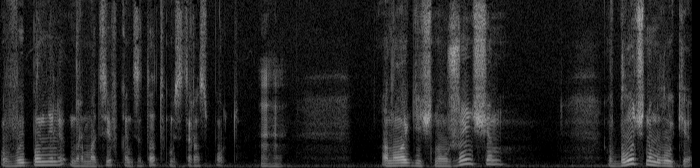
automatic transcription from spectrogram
выполнили норматив кандидатов в мастера спорта. Мгм. Аналогично у женщин. В блочном луке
